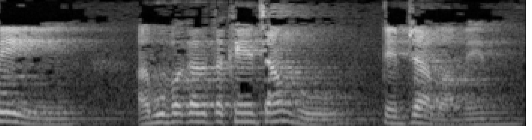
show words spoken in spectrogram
ပေးရင်အဘူဘကာတခင်အကြောင်းကိုတင်ပြပါမယ်။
